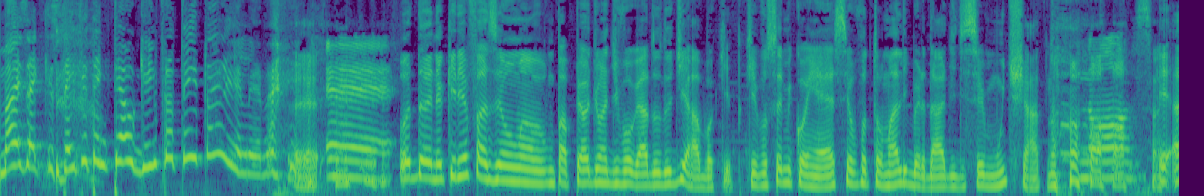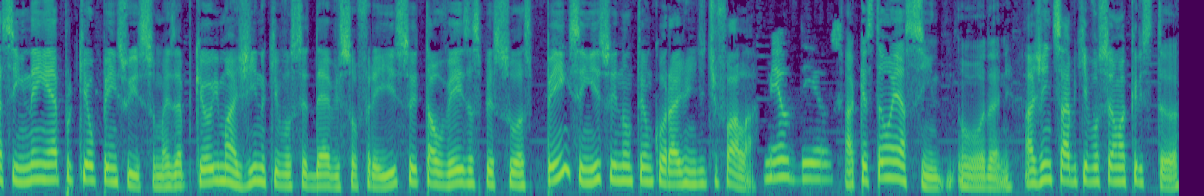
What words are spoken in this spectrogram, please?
Mas é que sempre tem que ter alguém pra peitar ele, né? É. Ô Dani, eu queria fazer uma- um papel de um advogado do diabo aqui, porque você me conhece, eu vou tomar a liberdade de ser muito chato. Nossa. É, assim, nem é porque eu penso isso, mas é porque eu imagino que você deve sofrer isso e talvez as pessoas pensem isso e não tenham coragem de te falar. Meu Deus. A questão é assim, ô Dani. A gente sabe que você é uma cristã.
